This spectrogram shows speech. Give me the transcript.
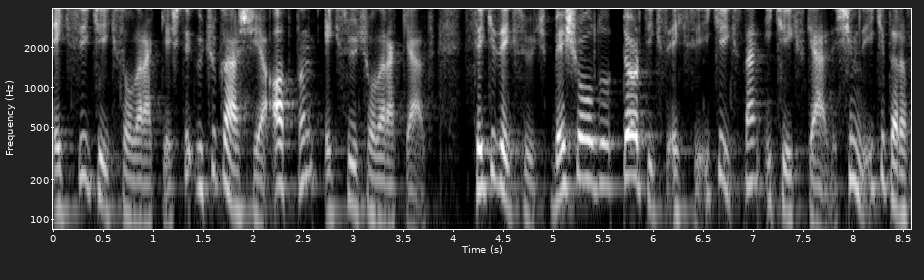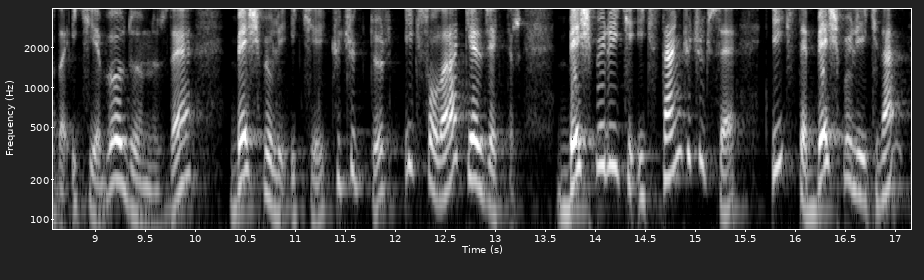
Eksi 2x olarak geçti. 3'ü karşıya attım. Eksi 3 olarak geldi. 8 eksi 3 5 oldu. 4x eksi 2x'ten 2x geldi. Şimdi iki tarafı da 2'ye böldüğümüzde 5 bölü 2 küçüktür. x olarak gelecektir. 5 bölü 2 x'ten küçükse x de 5 bölü 2'den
